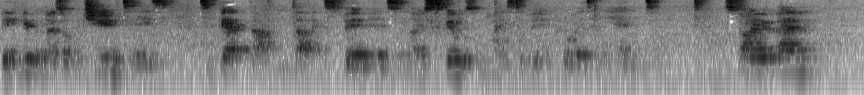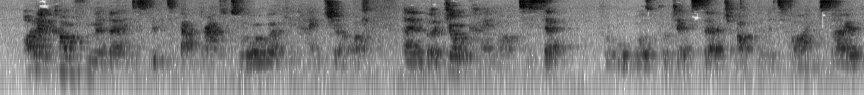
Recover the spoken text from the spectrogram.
being given those opportunities to get that, that experience and those skills in place to be employed in the end. So um, I don't come from a learning disability background at all, I work in HR, um, but a job came up to set what was Project Search up at the time. So I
